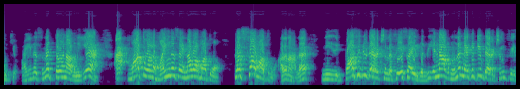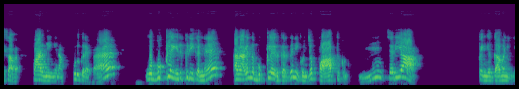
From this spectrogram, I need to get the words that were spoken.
முக்கியம். மைனஸ்னா டேர்ன் ஆகணும். ஏன்? மாத்துவோம்ல மைனஸ் என்னவா மாத்துவோம்? பிளஸ்ஸா மாத்துவோம். அதனால நீ பாசிட்டிவ் டைரக்ஷன்ல ஃபேஸ் ஆயிருக்கிறது என்ன ஆகணும்னா நெகட்டிவ் டைரக்ஷனுக்கு ஃபேஸ் ஆக பாருங்க இங்க நான் கொடுக்குறப்ப உங்க புக்ல இருக்குடி கண்ணு. அதனால இந்த புக்ல இருக்கிறத நீ கொஞ்சம் பாத்துக்கணும் உம் சரியா? இப்ப இங்க கவனிங்க.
